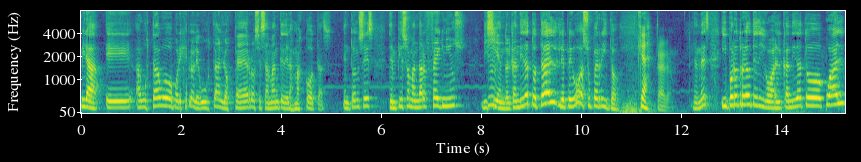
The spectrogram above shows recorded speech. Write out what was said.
Mira, eh, a Gustavo, por ejemplo, le gustan los perros, es amante de las mascotas. Entonces te empiezo a mandar fake news diciendo, el candidato tal le pegó a su perrito. Ya. Claro. ¿Entendés? Y por otro lado te digo, al candidato cual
